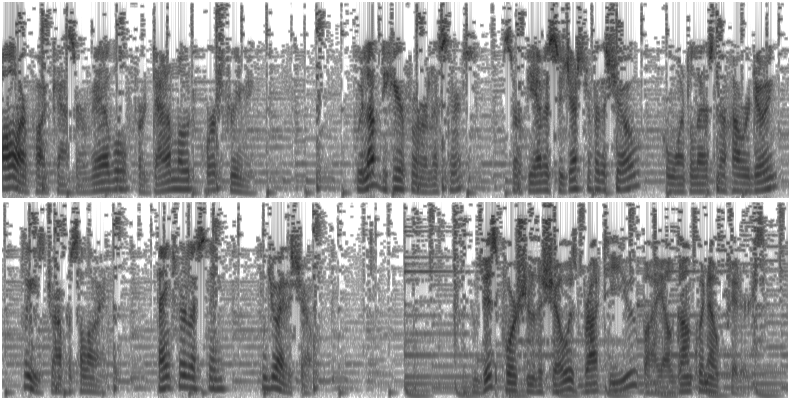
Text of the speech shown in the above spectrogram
all our podcasts are available for download or streaming. We love to hear from our listeners, So if you have a suggestion for the show or want to let us know how we're doing, please drop us a line. Thanks for listening. Enjoy the show. This portion of the show is brought to you by Algonquin Outfitters.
